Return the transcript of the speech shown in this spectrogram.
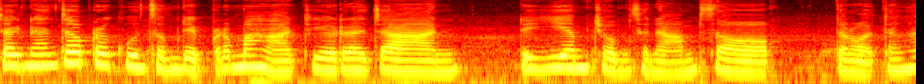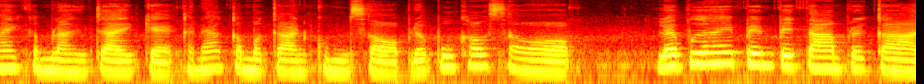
จากนั้นเจ้าประคุณสมเด็จพระมหาเถราจารย์ ได้เยี่ยมชมสนามสอบ ตลอดทั้งให้กำลังใจแก่คณะกรรมการคุมสอบและผู้เข้าสอบ และเพื่อให้เป็นไปตามประกาศ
